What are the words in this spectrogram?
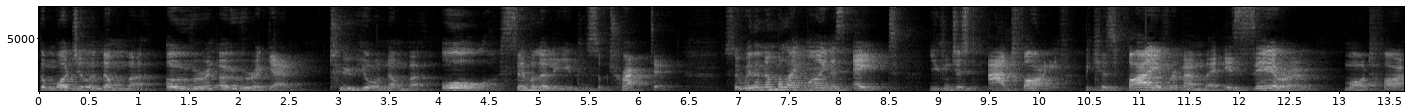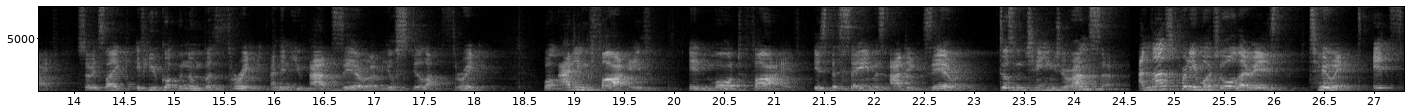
the modular number over and over again to your number, or similarly, you can subtract it. So with a number like minus 8, you can just add 5 because 5, remember, is 0 mod 5. So it's like if you've got the number 3 and then you add 0, you're still at 3. Well, adding 5 in mod 5 is the same as adding 0. Doesn't change your answer. And that's pretty much all there is to it. It's,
